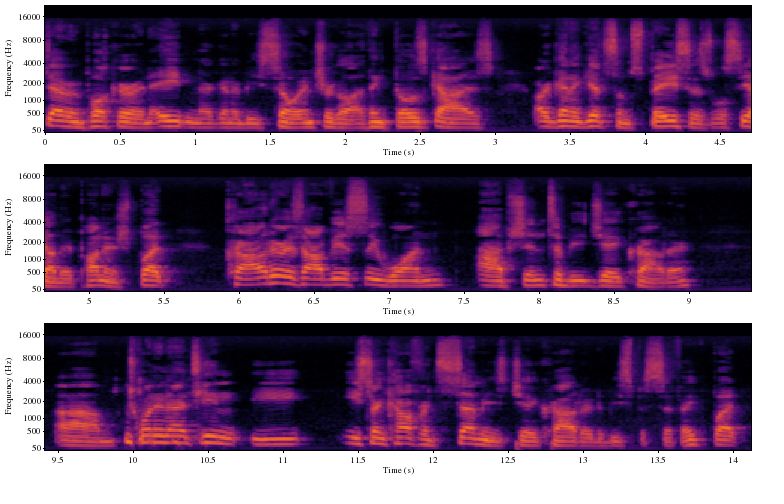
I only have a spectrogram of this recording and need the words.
Devin Booker, and Ayton are going to be so integral. I think those guys are going to get some spaces. We'll see how they punish. But Crowder is obviously one option to be Jae Crowder. Um, 2019 e- Eastern Conference semis, Jae Crowder to be specific. But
